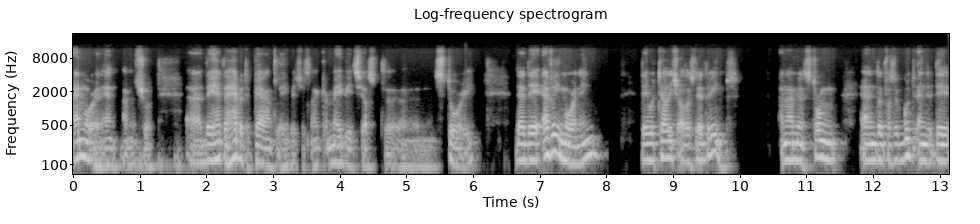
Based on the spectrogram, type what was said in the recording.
M or an N, I'm not sure. Uh, they had a habit apparently, which is like maybe it's just a story, that they every morning they would tell each other their dreams. And I'm a strong, and that was a good, and they,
